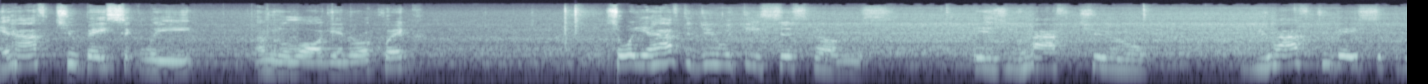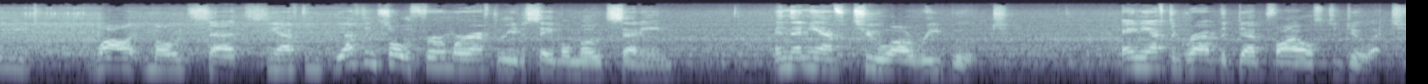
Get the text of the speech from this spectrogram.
you have to basically, I'm going to log in real quick. So what you have to do with these systems is you have to, you have to basically, while it mode sets, you have to, you have to install the firmware after you disable mode setting, and then you have to uh, reboot. And you have to grab the deb files to do it.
